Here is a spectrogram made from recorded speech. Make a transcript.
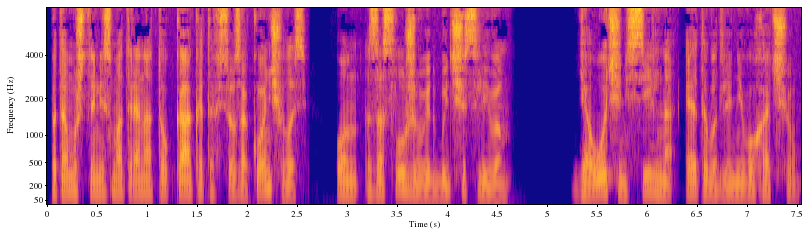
Потому что, несмотря на то, как это все закончилось, он заслуживает быть счастливым. Я очень сильно этого для него хочу.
